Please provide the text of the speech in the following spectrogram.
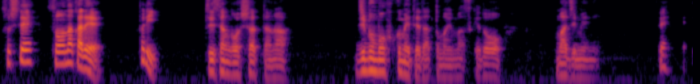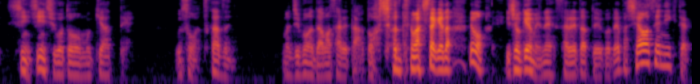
そして、その中で、やっぱり、辻さんがおっしゃったのは、自分も含めてだと思いますけど、真面目に、ね、真摯仕事を向き合って、嘘はつかずに、まあ、自分は騙されたとおっしゃってましたけど、でも、一生懸命ね、されたということは、やっぱ幸せに生きてる。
